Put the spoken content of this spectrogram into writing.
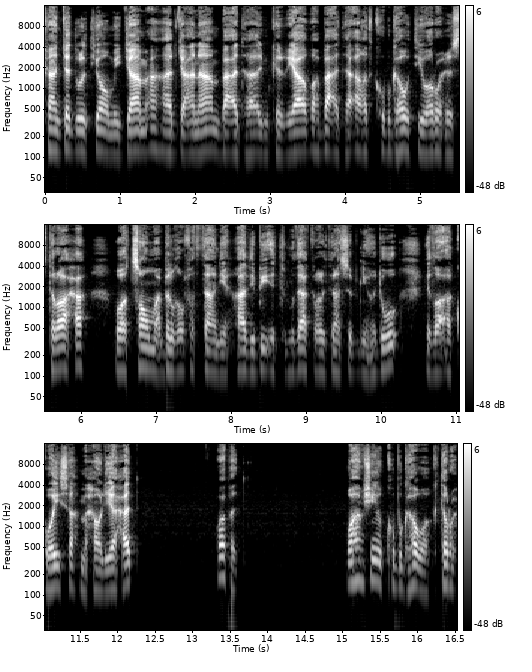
كان جدولة يومي جامعة أرجع أنام بعدها يمكن رياضة بعدها أخذ كوب قهوتي وأروح الاستراحة وأتصومع بالغرفة الثانية. هذه بيئة المذاكرة اللي تناسبني هدوء إضاءة كويسة ما حولي أحد. وأبد. وأهم شيء كوب قهوة كنت أروح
